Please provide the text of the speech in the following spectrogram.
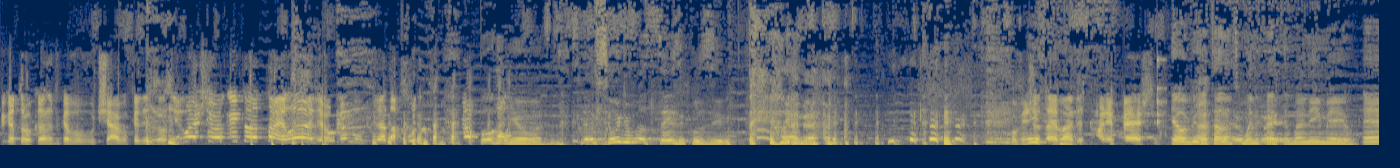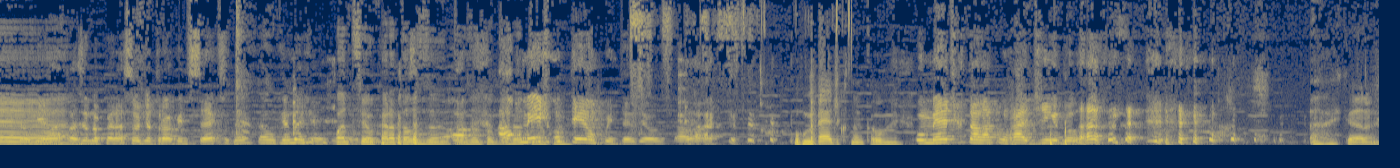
Fica trocando, fica o Thiago felizão assim. Eu acho que alguém tá na Tailândia, eu mesmo filho da puta. Porra nenhuma. Deve ser um de vocês, inclusive. O vídeo da Tailândia se manifeste. É, o vídeo tá dando se manifesta, manda e-mail. Alguém lá É... fazendo operação de troca de sexo deve estar ouvindo a gente. Pode ser, o cara tá usando... Tá usando Ao mesmo tempo. tempo, entendeu? Tá lá. O médico, né? Tá ouvindo. O médico tá lá com um radinho do lado. né? Ai, caralho.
